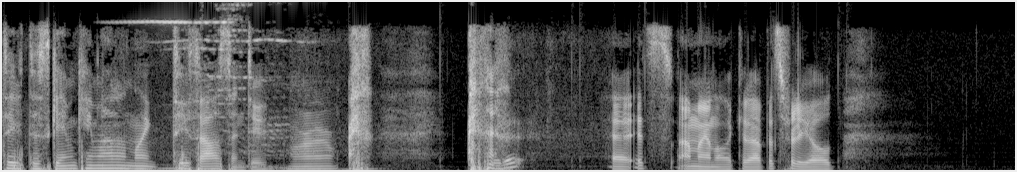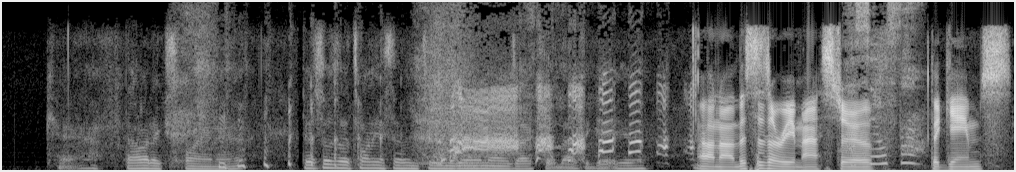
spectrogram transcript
Dude, this game came out in like 2000, dude. Did it? Uh, it's. I'm gonna look it up. It's pretty old. Okay, that would explain it. this is a 2017 game I was actually about to get here. Oh no, this is a remaster ハセ of オさん the games.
